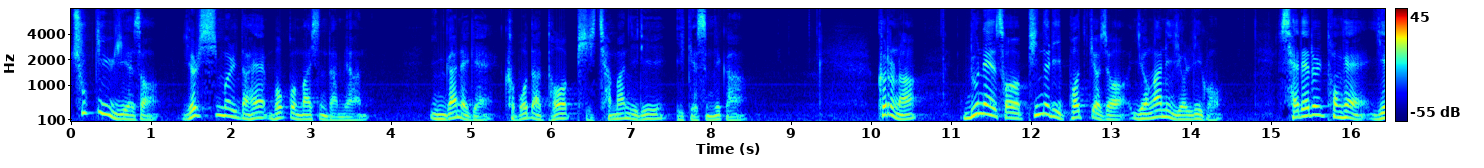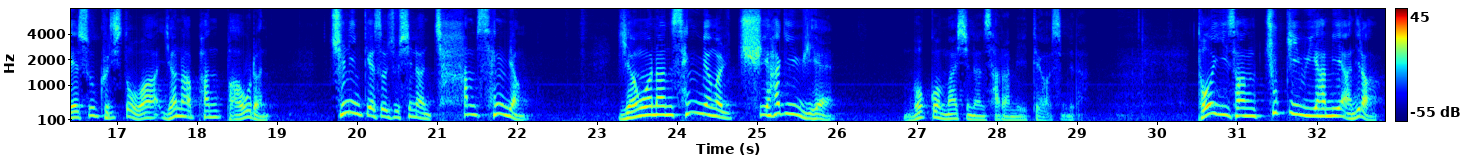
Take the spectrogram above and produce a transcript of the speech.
죽기 위해서 열심을 다해 먹고 마신다면 인간에게 그보다 더 비참한 일이 있겠습니까? 그러나 눈에서 비늘이 벗겨져 영안이 열리고 세례를 통해 예수 그리스도와 연합한 바울은 주님께서 주시는 참 생명, 영원한 생명을 취하기 위해 먹고 마시는 사람이 되었습니다. 더 이상 죽기 위함이 아니라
